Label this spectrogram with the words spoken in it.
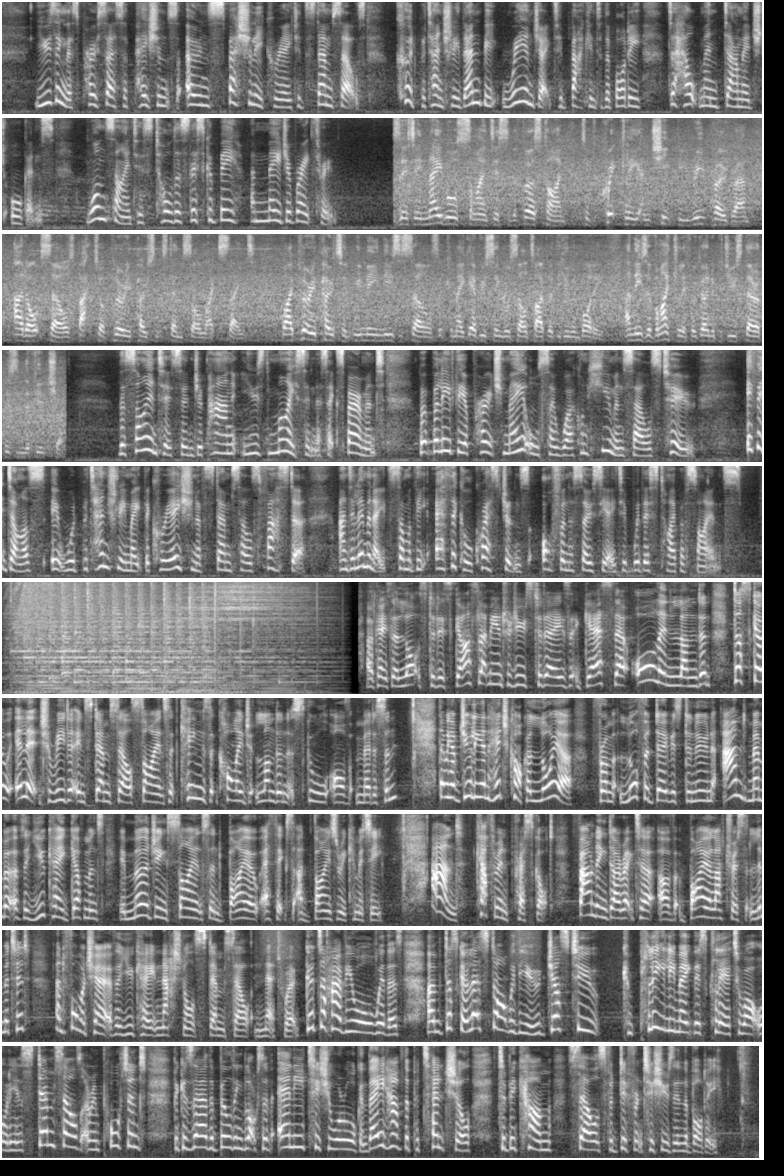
Using this process of patients' own specially created stem cells could potentially then be re-injected back into the body to help mend damaged organs. One scientist told us this could be a major breakthrough. It enables scientists for the first time to quickly and cheaply reprogram adult cells back to a pluripotent stem cell-like state. By pluripotent, we mean these are cells that can make every single cell type of the human body, and these are vital if we're going to produce therapies in the future. The scientists in Japan used mice in this experiment, but believe the approach may also work on human cells too. If it does, it would potentially make the creation of stem cells faster and eliminate some of the ethical questions often associated with this type of science. Okay, so lots to discuss. Let me introduce today's guests. They're all in London. Dusko Ilic, reader in stem cell science at King's College London School of Medicine. Then we have Julian Hitchcock, a lawyer from Lawford Davis Denoon and member of the UK government's Emerging Science and Bioethics Advisory Committee. And Catherine Prescott, founding director of Biolatris Limited and former chair of the UK National Stem Cell Network. Good to have you all with us. Um, Dusko, let's start with you just to completely make this clear to our audience. Stem cells are important because they're the building blocks of any tissue or organ. They have the potential to become cells for different tissues in the body.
